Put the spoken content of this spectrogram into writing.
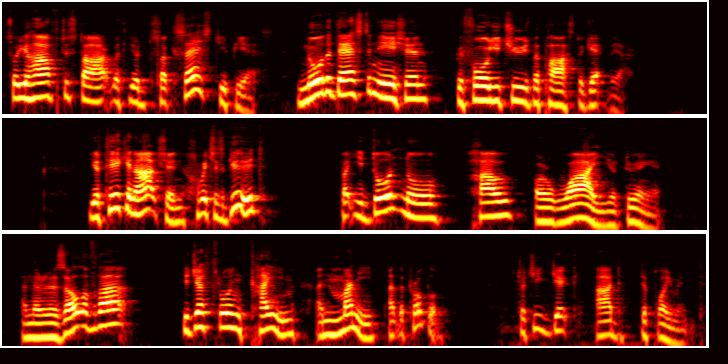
So you have to start with your success GPS. Know the destination before you choose the path to get there. You're taking action, which is good, but you don't know how or why you're doing it. And the result of that, you're just throwing time and money at the problem. Strategic ad deployment.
